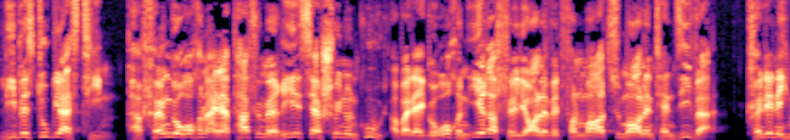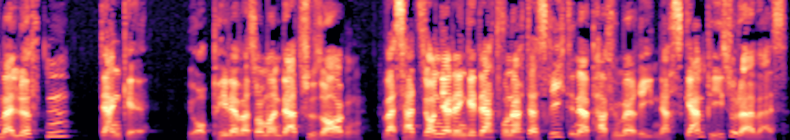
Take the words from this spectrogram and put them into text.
Liebes Douglas-Team, Parfümgeruch in einer Parfümerie ist ja schön und gut, aber der Geruch in Ihrer Filiale wird von Mal zu Mal intensiver. Könnt ihr nicht mal lüften? Danke. Ja, Peter, was soll man dazu sagen? Was hat Sonja denn gedacht, wonach das riecht in der Parfümerie? Nach Scampis oder was?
